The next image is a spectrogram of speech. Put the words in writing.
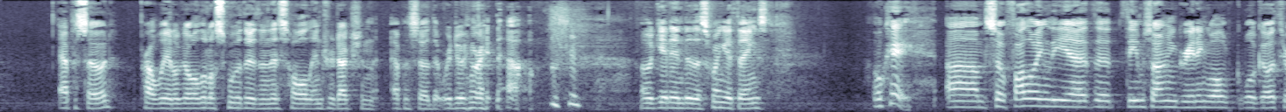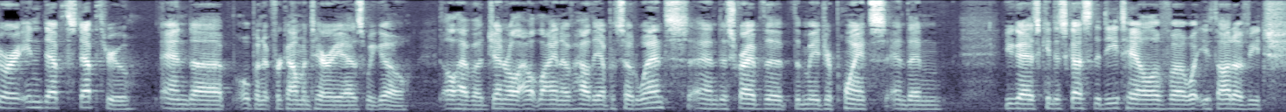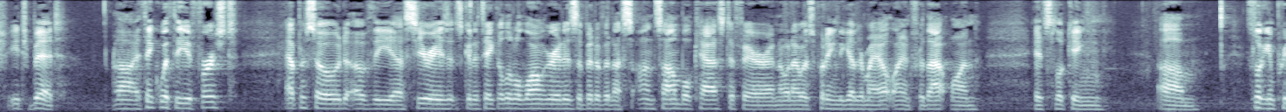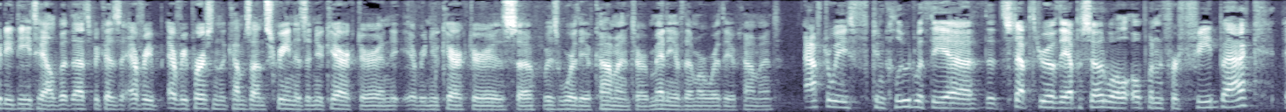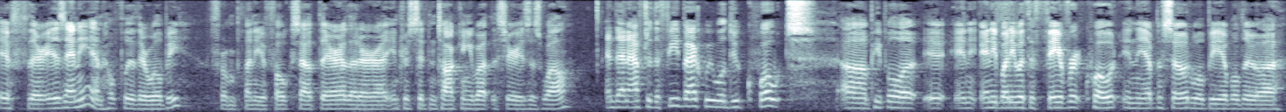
episode. Probably it'll go a little smoother than this whole introduction episode that we're doing right now. I'll get into the swing of things. Okay, um, so following the uh, the theme song and greeting, we'll we'll go through our in depth step through and uh, open it for commentary as we go. I'll have a general outline of how the episode went and describe the, the major points, and then you guys can discuss the detail of uh, what you thought of each each bit. Uh, I think with the first episode of the uh, series, it's going to take a little longer. It is a bit of an ensemble cast affair, and when I was putting together my outline for that one, it's looking um, it's looking pretty detailed. But that's because every every person that comes on screen is a new character, and every new character is uh, is worthy of comment, or many of them are worthy of comment. After we conclude with the uh, the step through of the episode, we'll open for feedback if there is any, and hopefully there will be from plenty of folks out there that are uh, interested in talking about the series as well. And then after the feedback, we will do quotes. Uh, people, uh, any, anybody with a favorite quote in the episode will be able to uh,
